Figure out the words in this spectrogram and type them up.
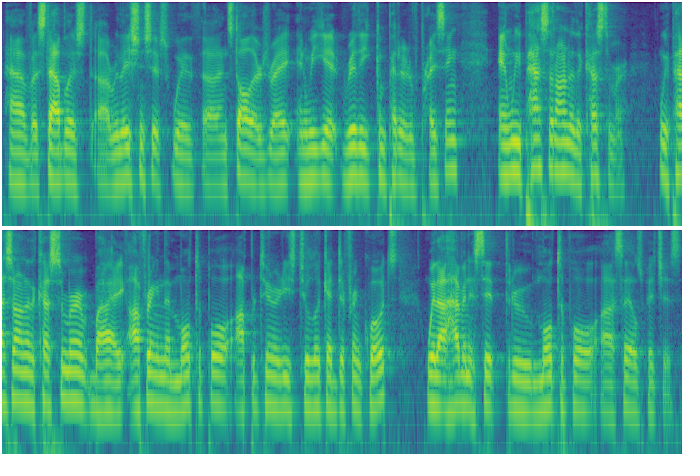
have established uh, relationships with uh, installers, right? And we get really competitive pricing and we pass it on to the customer. We pass it on to the customer by offering them multiple opportunities to look at different quotes without having to sit through multiple uh, sales pitches.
